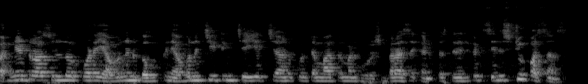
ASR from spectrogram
12 రాసుల్లో కూడా ఎవరిని గబుక్కుని ఎవరిని చీటింగ్ చేయొచ్చు అనుకుంటే మాత్రం మనకు వృషభ రాశే కనిపిస్తది. ఎందుకంటే సెన్సిటివ్ పర్సన్స్.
